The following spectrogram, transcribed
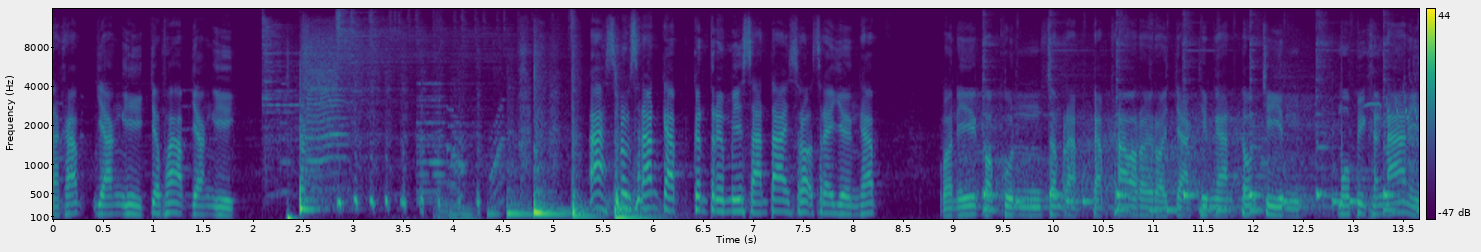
นะครับ ยังอีกเจ้าภาพยังอีก อะสนุกสนานกับกันตรึมอีสานใต้สระเสรเยิงครับ วันนี้ขอบคุณสำหรับกับข้าวอร่อยๆ จากทีมงานโต๊ะจีน โมปิข้างหน้านี่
